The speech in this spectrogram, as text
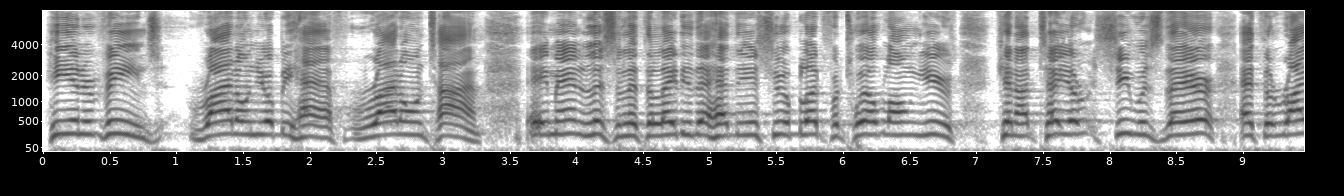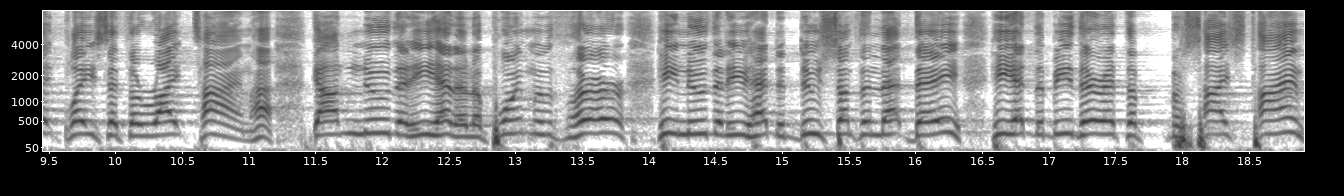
He intervenes right on your behalf, right on time. Amen. Listen, let the lady that had the issue of blood for 12 long years, can I tell you, she was there at the right place at the right time. God knew that He had an appointment with her. He knew that He had to do something that day. He had to be there at the precise time.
